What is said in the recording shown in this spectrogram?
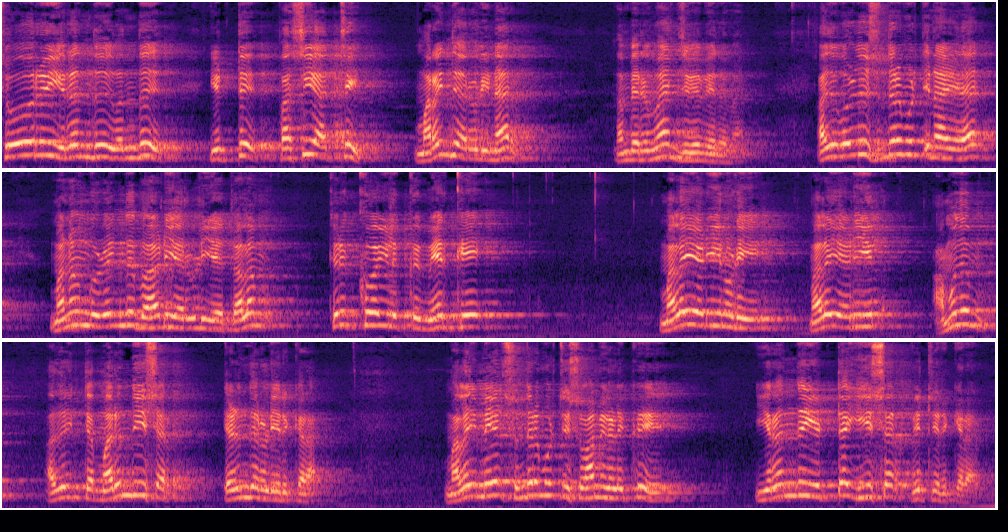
சோறு இறந்து வந்து இட்டு பசி ஆற்றி மறைந்து அருளினார். நம்பெருமான் சிவபெருமான். அதுபொழுது சுந்தரமூர்த்தி நாயர் மனம் குழைந்து பாடி அருளிய தலம் திருக்கோயிலுக்கு மேற்கே மலையடியினுடைய மலையடியில் அமுதம் அதிர்த்த மருந்தீசர் எழுந்தருளியிருக்கிறார். மலைமேல் சுந்தரமூர்த்தி சுவாமிகளுக்கு இறந்து இட்ட ஈசர் விற்றிருக்கிறார்.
